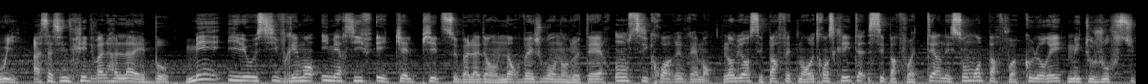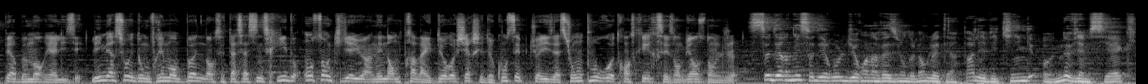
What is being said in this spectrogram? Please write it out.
Oui, Assassin's Creed Valhalla est beau, mais il est aussi vraiment immersif et quel pied de se balader en Norvège ou en Angleterre, on s'y croirait vraiment. L'ambiance est parfaitement retranscrite, c'est parfois terne et sombre, parfois coloré, mais toujours superbement réalisé. L'immersion est donc vraiment bonne dans cet Assassin's Creed, on sent qu'il y a eu un énorme travail de recherche et de conceptualisation pour retranscrire ces ambiances dans le jeu. Ce dernier se déroule durant l'invasion de l'Angleterre par les Vikings au 9e siècle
